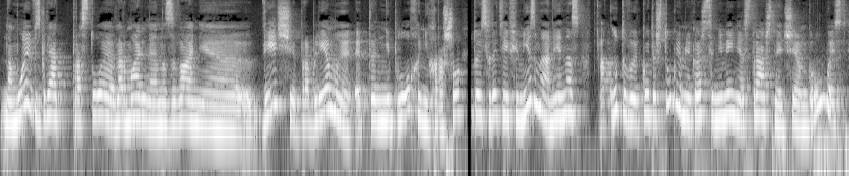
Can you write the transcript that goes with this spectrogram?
на мой взгляд, простое, нормальное называние вещи, проблемы – это неплохо, не хорошо. То есть вот эти эфемизмы, они нас окутывают какой-то штукой, мне кажется, не менее страшной, чем грубость,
